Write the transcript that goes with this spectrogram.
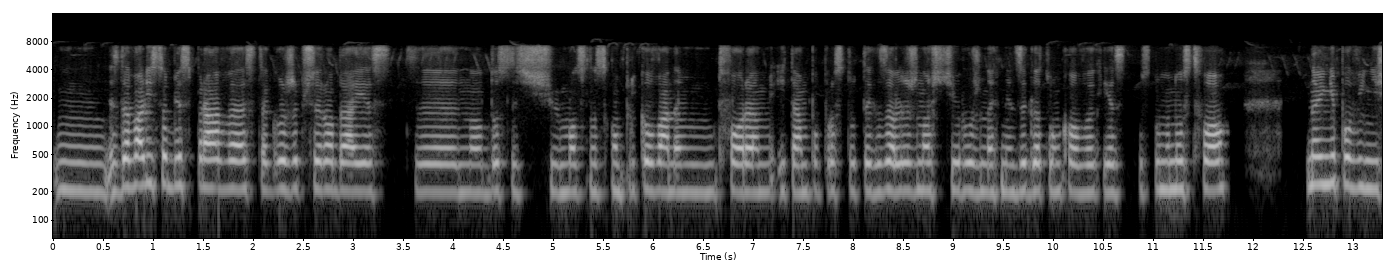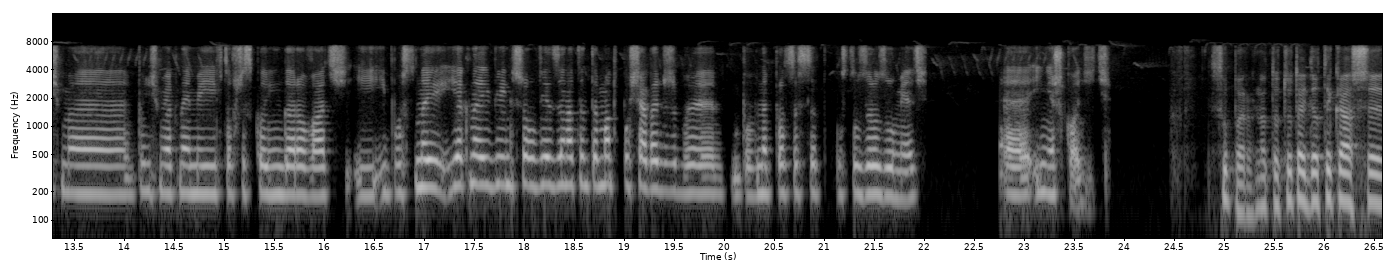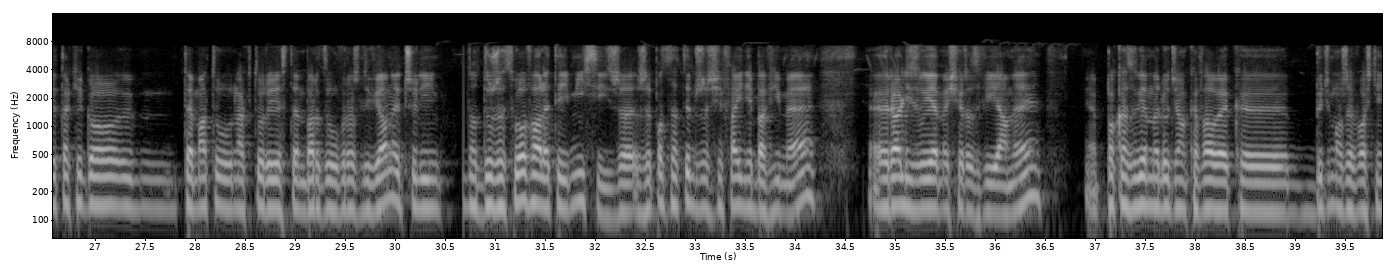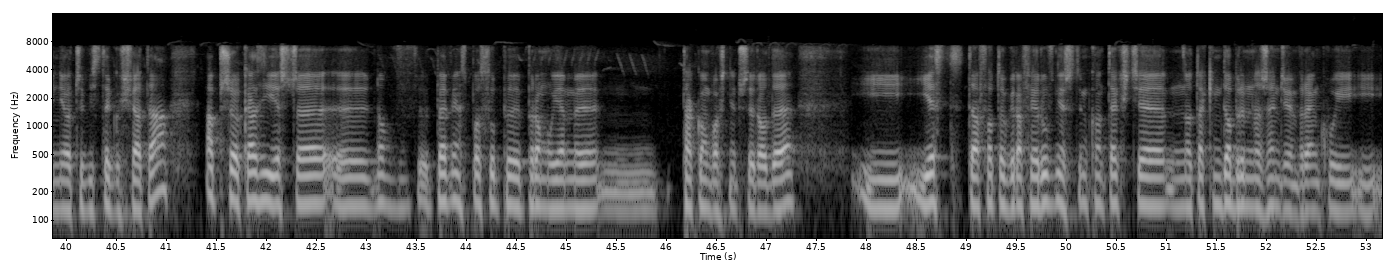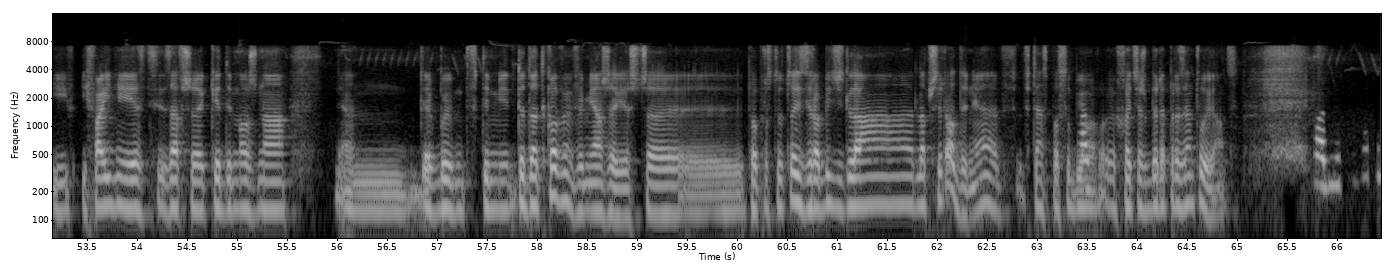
mm, zdawali sobie sprawę z tego, że przyroda jest y, no, dosyć mocno skomplikowanym tworem i tam po prostu tych zależności różnych międzygatunkowych jest po prostu mnóstwo. No i nie powinniśmy, powinniśmy jak najmniej w to wszystko ingerować i, i po prostu naj, jak największą wiedzę na ten temat posiadać, żeby pewne procesy po prostu zrozumieć e, i nie szkodzić. Super. No to tutaj dotykasz y, takiego mm, tematu, na który jestem bardzo uwrażliwiony, czyli no duże słowa, ale tej misji, że, że poza tym, że się fajnie bawimy, realizujemy się, rozwijamy, pokazujemy ludziom kawałek y, być może właśnie nieoczywistego świata, a przy okazji jeszcze y, no, w pewien sposób promujemy taką właśnie przyrodę, i jest ta fotografia również w tym kontekście no, takim dobrym narzędziem w ręku i, i, i fajnie jest zawsze, kiedy można jakby w tym dodatkowym wymiarze jeszcze y, po prostu coś zrobić dla, dla przyrody, nie? W, w ten sposób ją tak. chociażby reprezentując. Dokładnie.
